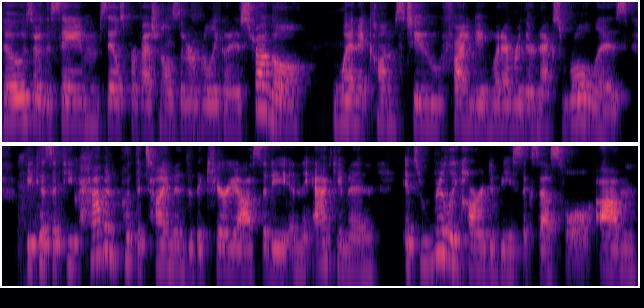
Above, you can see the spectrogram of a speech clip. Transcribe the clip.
those are the same sales professionals that are really going to struggle when it comes to finding whatever their next role is because if you haven't put the time into the curiosity and the acumen it's really hard to be successful. Um,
